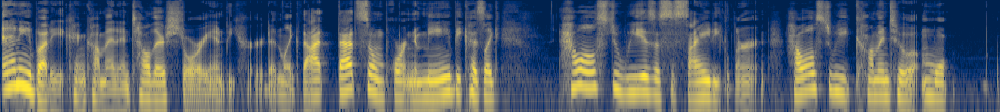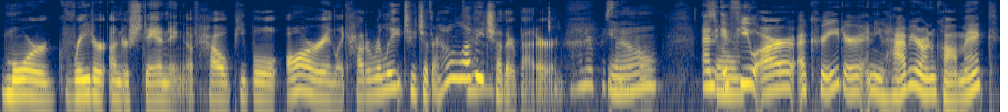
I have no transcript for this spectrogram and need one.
anybody can come in and tell their story and be heard and like that that's so important to me because like how else do we as a society learn how else do we come into a more more greater understanding of how people are and like how to relate to each other how to love Yeah. each other better 100%. you know And So- if you are a creator and you have your own comic,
